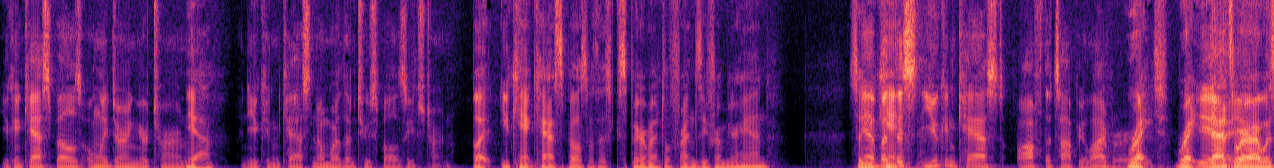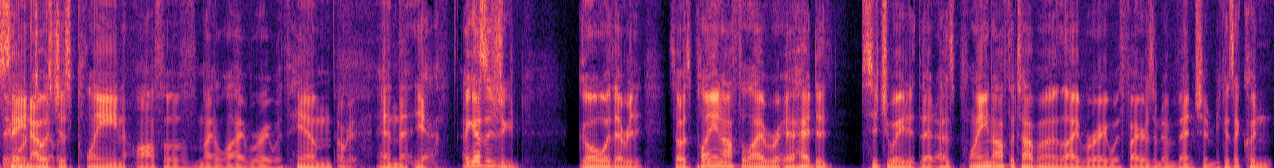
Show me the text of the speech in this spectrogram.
You can cast spells only during your turn. Yeah, And you can cast no more than two spells each turn. but you can't cast spells with experimental frenzy from your hand. So yeah, but this you can cast off the top of your library. right, right. Yeah, That's where yeah. I was They saying I was just playing off of my library with him. Okay. and then yeah, I guess I should go with everything. So I was playing off the library. I had to situate it that I was playing off the top of my library with Fires of Invention because I couldn't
